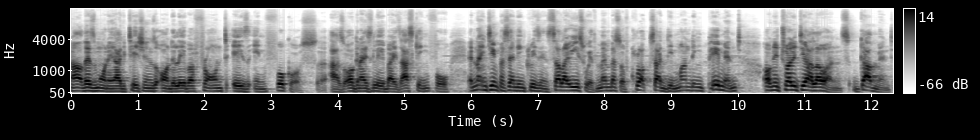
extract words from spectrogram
Now, this morning, agitations on the labor front is in focus uh, as organized labor is asking for a 19% increase in salaries with members of CLOGSA demanding payment of neutrality allowance. Government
